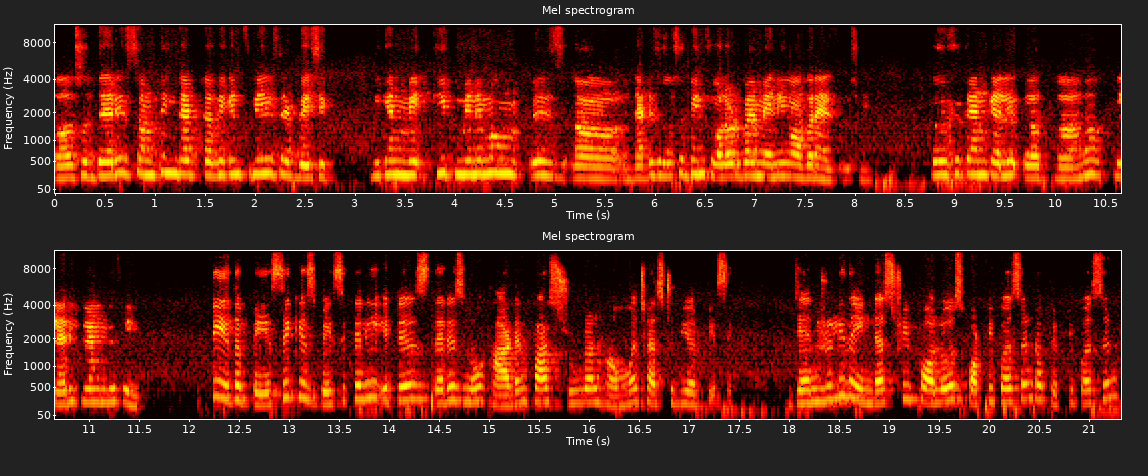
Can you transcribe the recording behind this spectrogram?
Uh, so there is something that uh, we can freeze that basic. We can keep minimum is uh, that is also being followed by many organizations. So if you can uh, uh, no, clarify on the same. See, the basic is basically it is there is no hard and fast rule on how much has to be your basic. Generally, the industry follows 40% or 50%,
